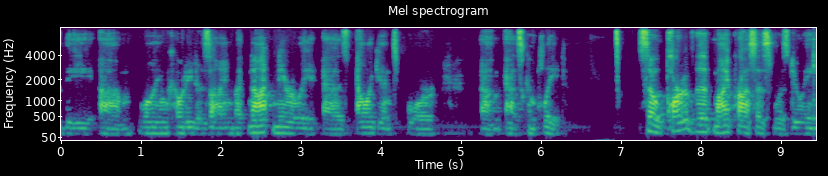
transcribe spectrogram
the um, William Cody design, but not nearly as elegant or um, as complete. So part of the my process was doing,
